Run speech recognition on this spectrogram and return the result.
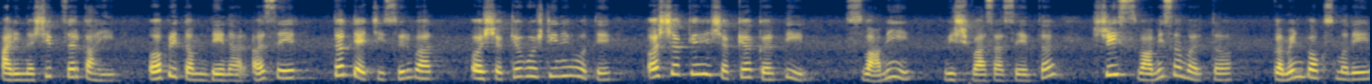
आणि नशीब जर काही अप्रितम देणार असेल तर त्याची सुरुवात अशक्य गोष्टीने होते. अशक्य हे शक्य करतील. स्वामी विश्वास असेल तर श्री स्वामी समर्थ. कमेंट बॉक्समध्ये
